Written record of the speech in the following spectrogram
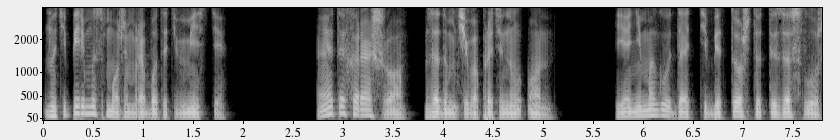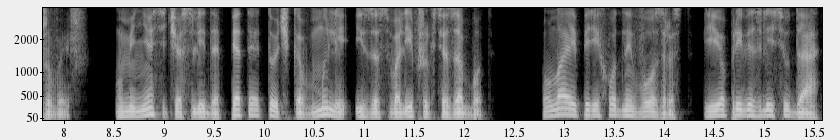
Но теперь мы сможем работать вместе». «Это хорошо», — задумчиво протянул он. «Я не могу дать тебе то, что ты заслуживаешь. У меня сейчас, Лида, пятая точка в мыле из-за свалившихся забот. У Лаи переходный возраст, ее привезли сюда,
